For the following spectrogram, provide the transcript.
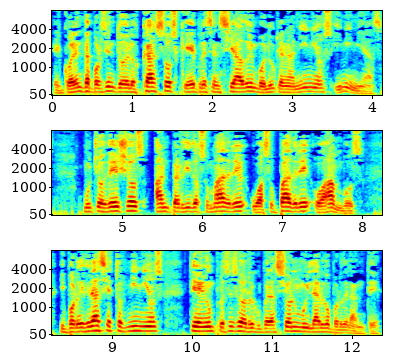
El 40% de los casos que he presenciado involucran a niños y niñas. Muchos de ellos han perdido a su madre o a su padre o a ambos. Y por desgracia estos niños tienen un proceso de recuperación muy largo por delante.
